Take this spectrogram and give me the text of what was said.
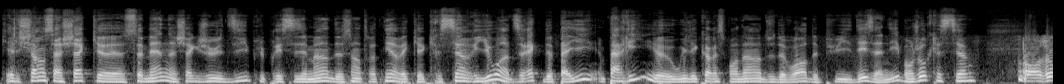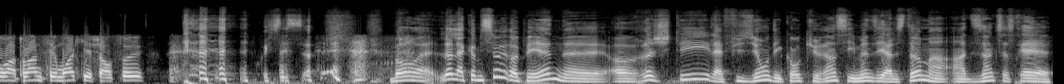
Quelle chance à chaque euh, semaine, à chaque jeudi plus précisément, de s'entretenir avec euh, Christian Rio en direct de Paris, Paris euh, où il est correspondant du Devoir depuis des années. Bonjour Christian. Bonjour Antoine, c'est moi qui est chanceux. oui, c'est ça. Bon, là, la Commission européenne a rejeté la fusion des concurrents Siemens et Alstom en, disant que ce serait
